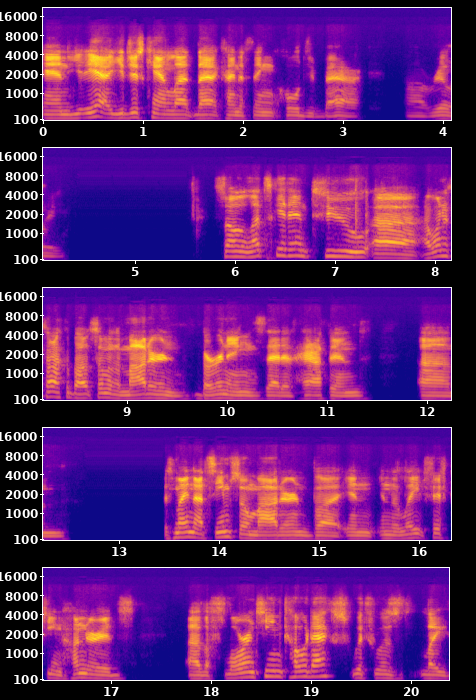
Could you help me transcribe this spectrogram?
and yeah, you just can't let that kind of thing hold you back, uh, really. So let's get into, uh, I want to talk about some of the modern burnings that have happened. Um, this might not seem so modern, but in, in the late 1500s, uh, the Florentine Codex, which was like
